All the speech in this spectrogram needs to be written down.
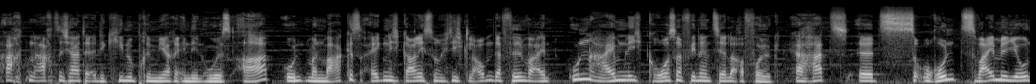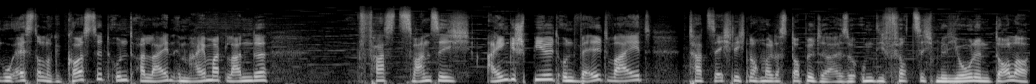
88 hatte er die Kinopremiere in den USA und man mag es eigentlich gar nicht so richtig glauben, der Film war ein unheimlich großer finanzieller Erfolg. Er hat äh, rund 2 Millionen US-Dollar gekostet und allein im Heimatlande fast 20 eingespielt und weltweit tatsächlich nochmal das Doppelte, also um die 40 Millionen Dollar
